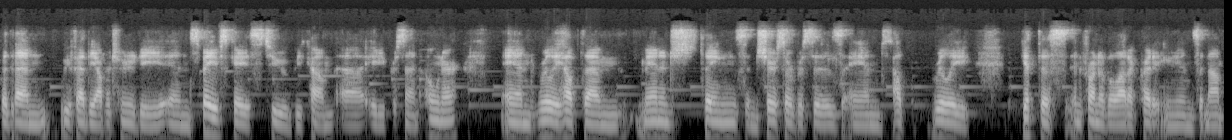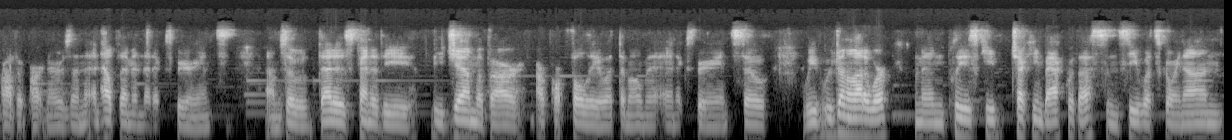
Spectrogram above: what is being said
But then we've had the opportunity in Spave's case to become uh, a 80% owner and really help them manage things and share services and help really get this in front of a lot of credit unions and nonprofit partners and, and help them in that experience. Um, so that is kind of the the gem of our our portfolio at the moment and experience. So we've, we've done a lot of work and please keep checking back with us and see what's going on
